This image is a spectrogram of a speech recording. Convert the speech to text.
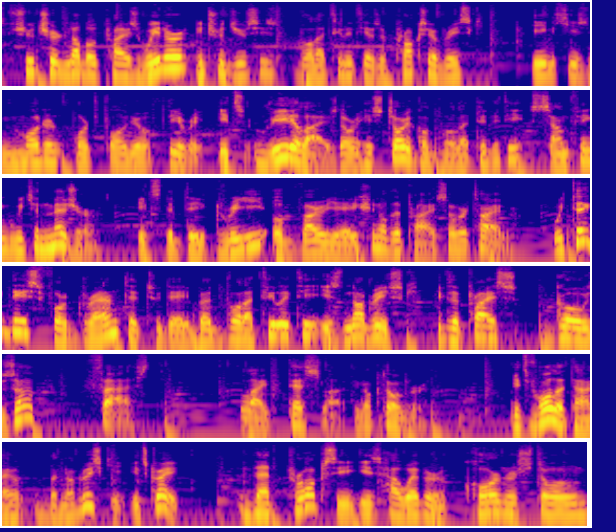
future Nobel Prize winner, introduces volatility as a proxy of risk in his modern portfolio theory. It's realized or historical volatility, something we can measure. It's the degree of variation of the price over time. We take this for granted today, but volatility is not risk. If the price goes up fast, like Tesla in October, it's volatile, but not risky. It's great. That proxy is, however, a cornerstone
